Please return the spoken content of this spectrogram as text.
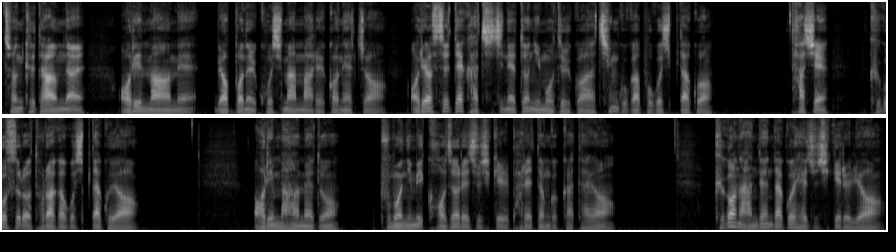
전 그 다음날 어린 마음에 몇 번을 고심한 말을 꺼냈죠. 어렸을 때 같이 지냈던 이모들과 친구가 보고 싶다고. 다시 그곳으로 돌아가고 싶다고요. 어린 마음에도 부모님이 거절해 주시길 바랬던 것 같아요. 그건 안 된다고 해 주시기를요.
